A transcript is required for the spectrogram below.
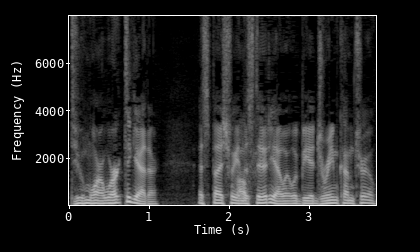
do more work together, especially in Oh. the studio. It would be a dream come true.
